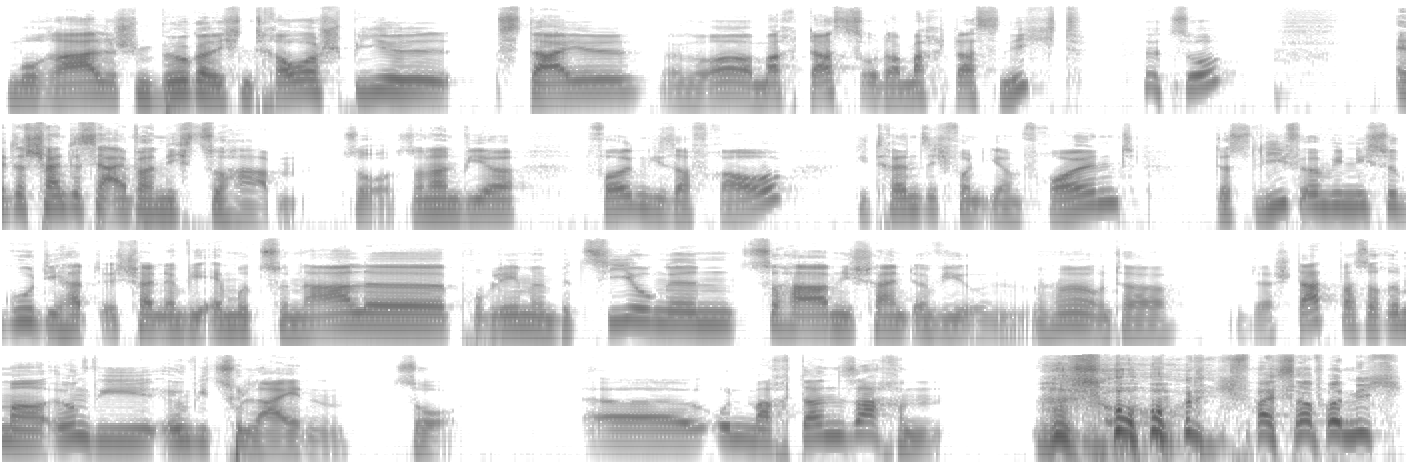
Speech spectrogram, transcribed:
moralischen, bürgerlichen Trauerspiel-Style? Also, oh, mach das oder mach das nicht. so. Äh, das scheint es ja einfach nicht zu haben. So, sondern wir folgen dieser Frau, die trennt sich von ihrem Freund. Das lief irgendwie nicht so gut. Die hat, scheint irgendwie emotionale Probleme in Beziehungen zu haben. Die scheint irgendwie uh, unter der Stadt, was auch immer, irgendwie, irgendwie zu leiden. So äh, und macht dann Sachen. so, und ich weiß aber nicht,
